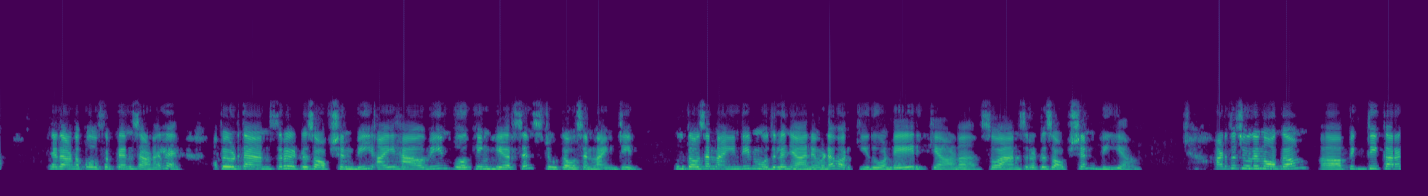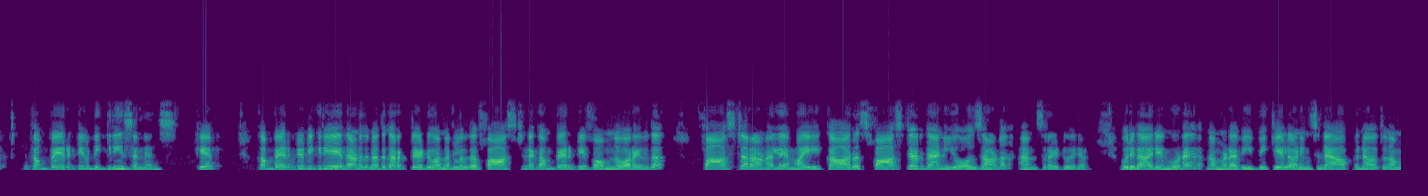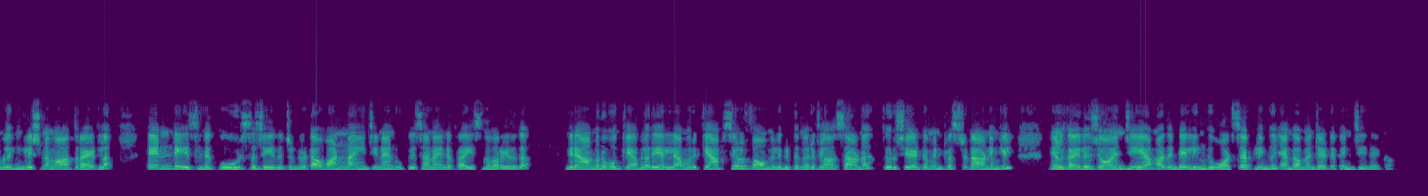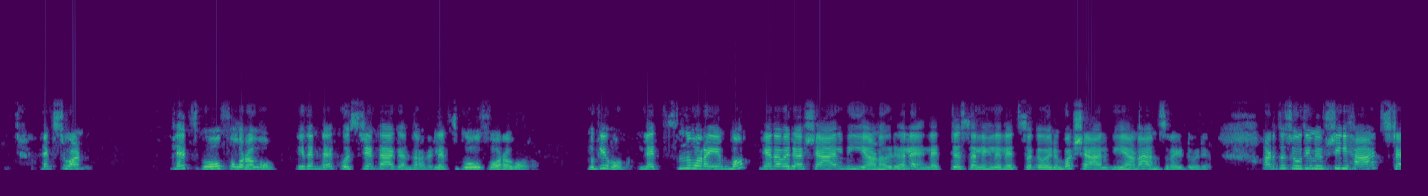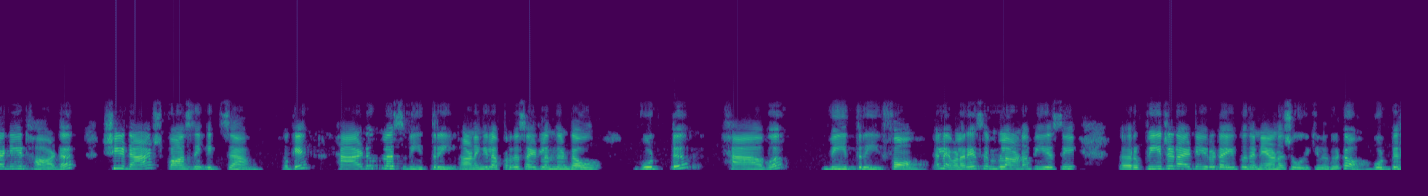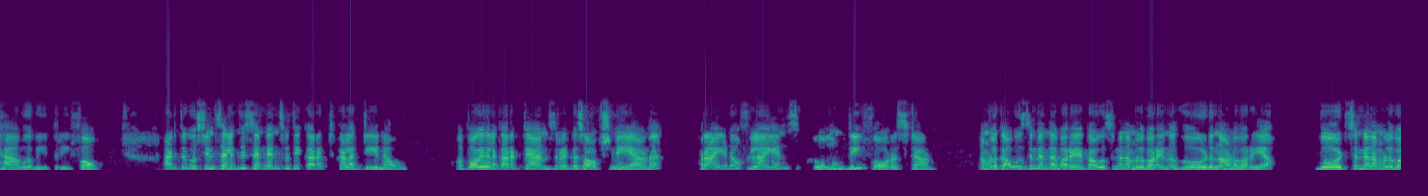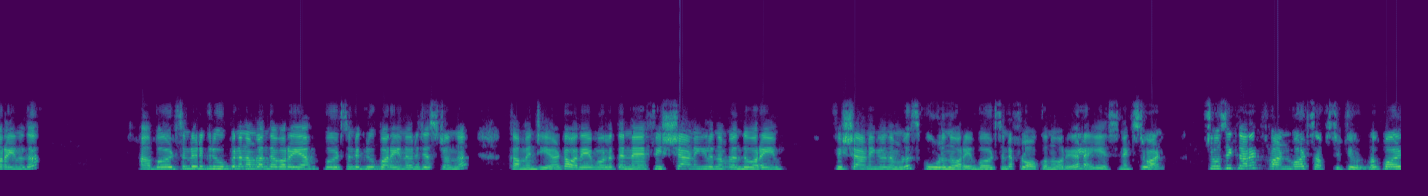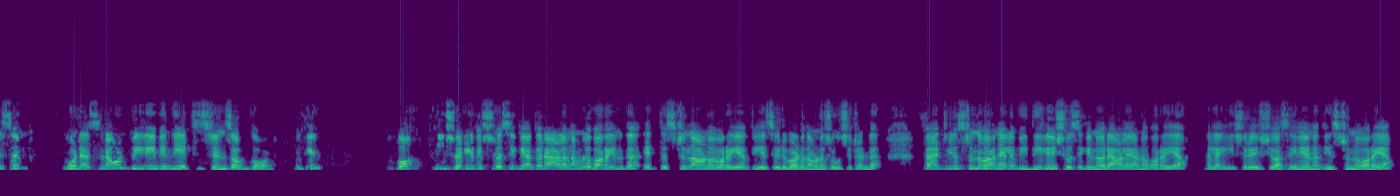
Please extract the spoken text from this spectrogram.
ഏതാണ് പെർഫെക്റ്റ് ടെൻസ് ആണ് അല്ലെ? അപ്പൊ ഇവിടുത്തെ answer it is option B I have been working here since two thousand nineteen two thousand nineteen മുതൽ ഞാൻ ഇവിടെ വർക്ക് ചെയ്തുകൊണ്ടേ ഇരിക്കുകയാണ് so answer it is option B ആണ്. അടുത്ത ചോദ്യം നോക്കാം. Pick the correct comparative degree sentence okay comparative degree ഏതാണ് ഇതിനകത്ത് കറക്റ്റ് ആയിട്ട് വന്നിട്ടുള്ളത്? ഫാസ്റ്റിന്റെ കമ്പാരിറ്റീവ് ഫോം എന്ന് പറയുന്നത് ഫാസ്റ്റർ ആണ് അല്ലെ? My car is faster than yours ആണ് ആൻസർ ആയിട്ട് വരിക. ഒരു കാര്യം കൂടെ നമ്മുടെ വി പി കെ ലേണിംഗ്സിന്റെ ആപ്പിനകത്ത് നമ്മൾ ഇംഗ്ലീഷിന് മാത്രമായിട്ടുള്ള ടെൻ ഡേയ്സിന്റെ കോഴ്സ് ചെയ്തിട്ടുണ്ട് കേട്ടോ. വൺ നയന്റി നയൻ റുപ്പീസ് ആണ് അതിന്റെ പ്രൈസ് എന്ന് പറയുന്നത്. ഗ്രാമറും വൊക്കാബുലറി എല്ലാം ഒരു ക്യാപ്സ്യൂൾ ഫോമിൽ കിട്ടുന്ന ഒരു ക്ലാസ് ആണ്. തീർച്ചയായിട്ടും ഇൻട്രസ്റ്റഡ് ആണെങ്കിൽ നിങ്ങൾക്ക് അതിൽ ജോയിൻ ചെയ്യാം. അതിന്റെ ലിങ്ക് വാട്സ്ആപ്പ് ലിങ്ക് ഞാൻ കമന്റ് ആയിട്ട് പിൻ ചെയ്തേക്കാം. Next one let's go for a walk ഇതിന്റെ ക്വസ്റ്റ്യൻ ടാഗ് എന്താണ്? Let's go for a walk okay walk let's എന്ന് പറയുമ്പോൾ ഏതാ വരിക? ഷാൽ ബി ആണ് വരിക അല്ലെ? ലെറ്റസ് അല്ലെങ്കിൽ ലെറ്റ്സ് ഒക്കെ വരുമ്പോൾ ഷാൽ ബി ആണ് ആൻസർ ആയിട്ട് വരിക. അടുത്ത ചോദ്യം if she had studied hard she dash pass the exam okay had plus V three ആണെങ്കിൽ അപ്പുറത്തെ സൈഡിൽ എന്തുണ്ടാവും? Would have V three form അല്ലെ? വളരെ സിമ്പിൾ ആണ്. പി എസ് സി റിപ്പീറ്റഡ് ആയിട്ട് ഈ ഒരു ടൈപ്പ് തന്നെയാണ് ചോദിക്കുന്നത് കേട്ടോ. Would have V three form അടുത്ത question select sentence with correct collective noun അപ്പോൾ ഇതിലെ correct answer it option A ആണ്. Pride of lions on the forest ആണ്. നമ്മൾ കൗസിന്റെ എന്താ പറയാ? കൗസിന്റെ നമ്മൾ പറയുന്നത് ബേർഡ് എന്നാണ് പറയുക ബേർഡ്സിന്റെ നമ്മൾ പറയുന്നത് ആ ബേർഡ്സിന്റെ ഒരു ഗ്രൂപ്പിനെ നമ്മൾ എന്താ പറയാ? ബേർഡ്സിന്റെ ഗ്രൂപ്പ് പറയുന്നവർ ജസ്റ്റ് ഒന്ന് കമന്റ് ചെയ്യാം കേട്ടോ. അതേപോലെ തന്നെ ഫിഷ് ആണെങ്കിൽ നമ്മൾ എന്ത് പറയും? ഫിഷ് ആണെങ്കിൽ നമ്മൾ സ്കൂൾ എന്ന് പറയും. ബേർഡ്സിന്റെ ഫ്ലോക്ക് എന്ന് പറയും അല്ലേ? Yes next one choose the correct one word substitute person who does not believe in the existence of God okay അപ്പോ ഈശ്വരിൽ വിശ്വസിക്കാത്ത ഒരാളെ നമ്മൾ പറയുന്നത് എത്തിസ്റ്റ് എന്നാണോ പറയുക? പി എസ് സി ഒരുപാട് തവണ ചോദിച്ചിട്ടുണ്ട്. ഫാറ്റലിസ്റ്റ് എന്ന് പറഞ്ഞാൽ വിധിയിൽ വിശ്വസിക്കുന്ന ഒരാളെയാണ് പറയുക? അല്ലെ? ഈശ്വര വിശ്വാസിനെയാണ് തീസ്റ്റ് എന്ന് പറയാ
